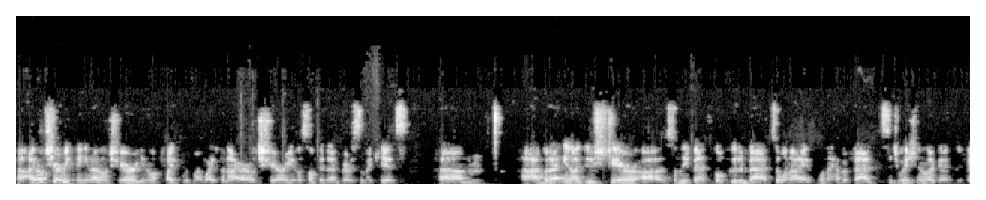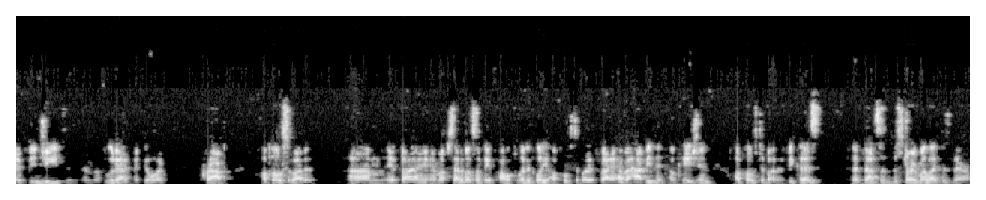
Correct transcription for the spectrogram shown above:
Uh, I don't share everything. Know, I don't share, you know, a fight with my wife and I, I don't share, you know, something that embarrasses my kids. Um, uh, but I, you know, I do share uh, some of the events, both good and bad. So when I when I have a bad situation, like I, if I binge eat and, and the food I feel like crap, I'll post about it. Um, if I am upset about something politically, I'll post about it. If I have a happy occasion, I'll post about it because that, that's a, the story of my life is there.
